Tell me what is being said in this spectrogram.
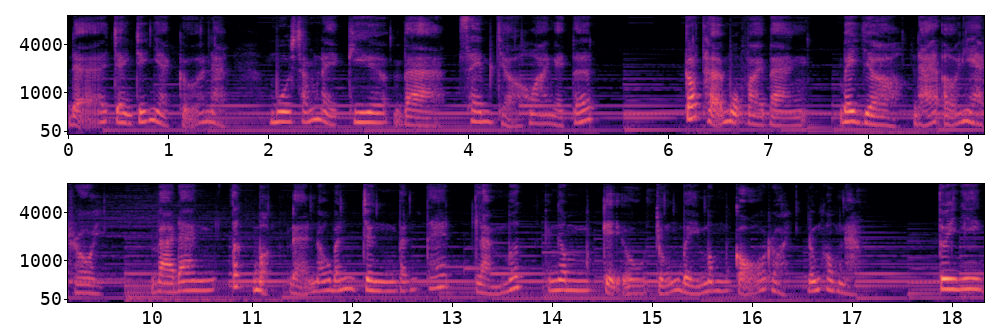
để trang trí nhà cửa nè, mua sắm này kia và xem chợ hoa ngày tết. Có thể một vài bạn bây giờ đã ở nhà rồi và đang tất bật để nấu bánh trưng, bánh tét, làm mứt, ngâm kiệu, chuẩn bị mâm cổ rồi, đúng không nào? Tuy nhiên,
